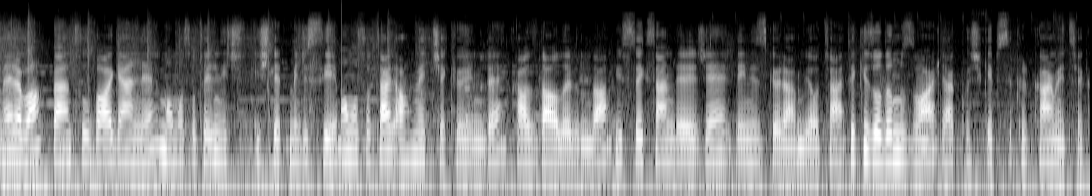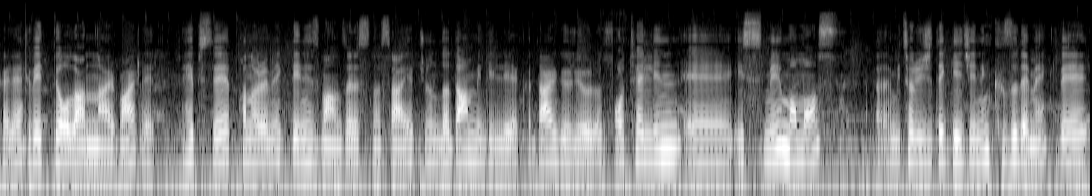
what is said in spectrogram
Merhaba, ben Tuğba Genli, Momos Otel'in iç- işletmecisiyim. Momos Otel Ahmetçe köyünde, Kaz Dağları'nda 180 derece deniz gören bir otel. 8 odamız var, yaklaşık hepsi 40'ar metrekare. Küvetli olanlar var ve hepsi panoramik deniz manzarasına sahip. Cunda'dan Midilli'ye kadar görüyoruz. Otelin e, ismi Momos, mitolojide gecenin kızı demek ve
